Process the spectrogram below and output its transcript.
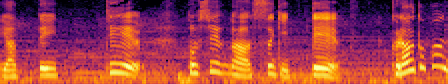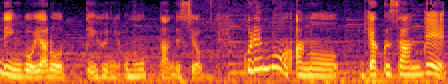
やっていって年が過ぎてクラウドファンディングをやろうっていうふうに思ったんですよ。これもあの逆算で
